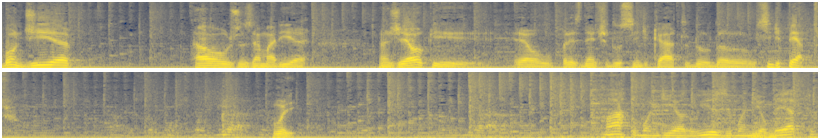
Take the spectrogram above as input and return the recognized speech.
bom dia ao José Maria Angel, que é o presidente do sindicato, do, do Sindipetro. Oi. Marco, bom dia Luiz, bom dia Alberto.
